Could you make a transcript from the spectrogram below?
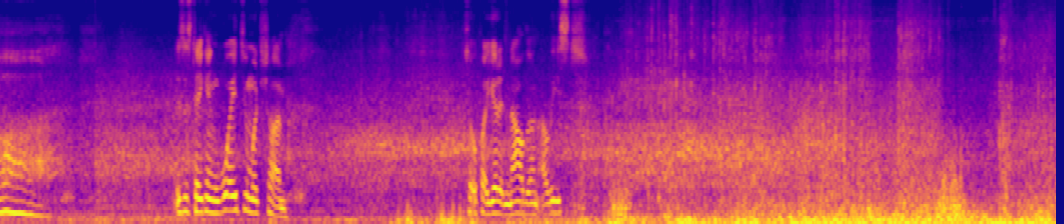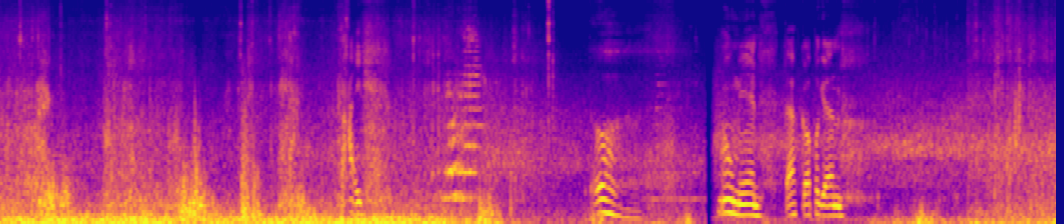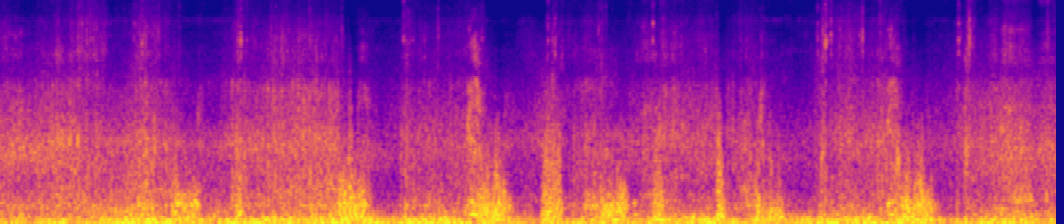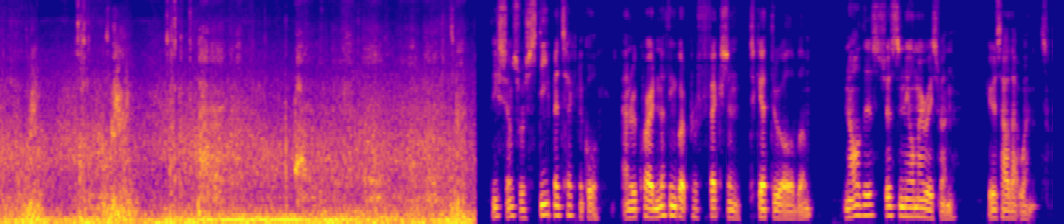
Oh, this is taking way too much time. Let's hope I get it now then, at least. Oh man, back up again. These jumps were steep and technical, and required nothing but perfection to get through all of them. And all this just to nail my race run. Here's how that went.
